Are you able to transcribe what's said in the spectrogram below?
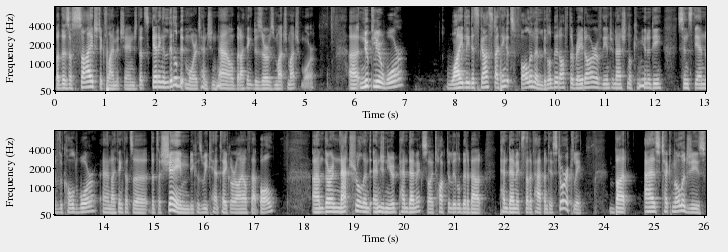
but there's a side to climate change that's getting a little bit more attention now, but I think deserves much, much more. Uh, nuclear war, widely discussed. I think it's fallen a little bit off the radar of the international community since the end of the Cold War, and I think that's a that's a shame because we can't take our eye off that ball. Um, there are natural and engineered pandemics. So I talked a little bit about pandemics that have happened historically, but as technologies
